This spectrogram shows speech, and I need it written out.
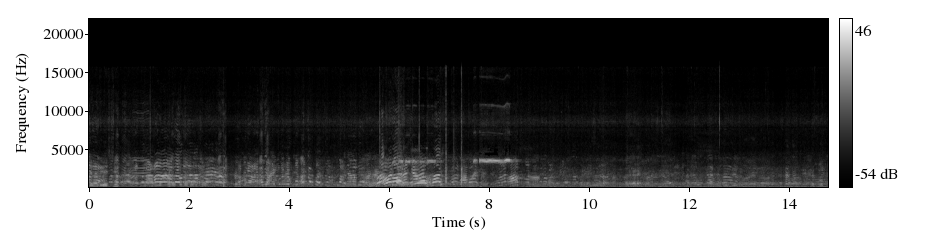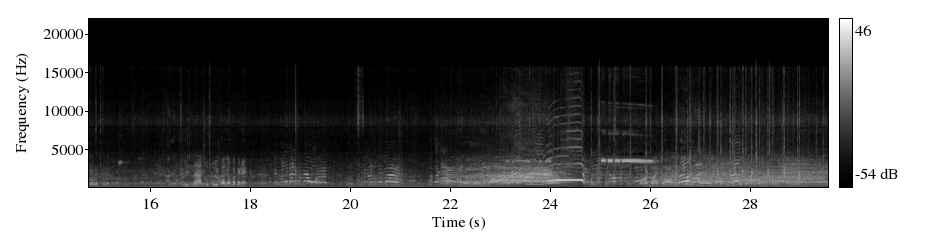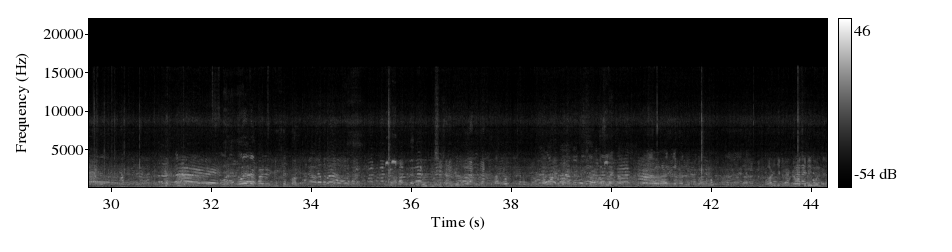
যেখান থেকে এসছি না সুতলি খাওয়া যাবে কেন আর যেটা মনে হয় সেটাই বলতে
